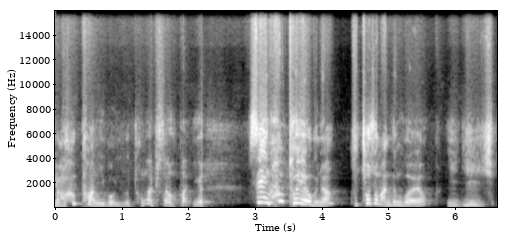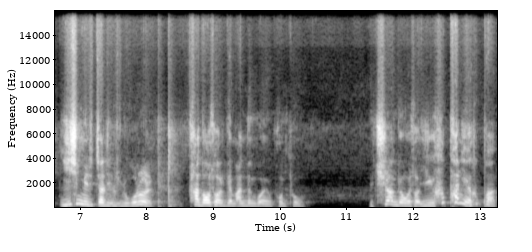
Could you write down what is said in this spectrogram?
야 흑판 이거 이거 정말 비싼 흑판 이게 생 황토예요 그냥 굳혀서 만든 거예요. 이, 이 20ml짜리 이거를 다 넣어서 이렇게 만든 거예요 본토. 친환경에서 이 흑판이에요 흑판.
